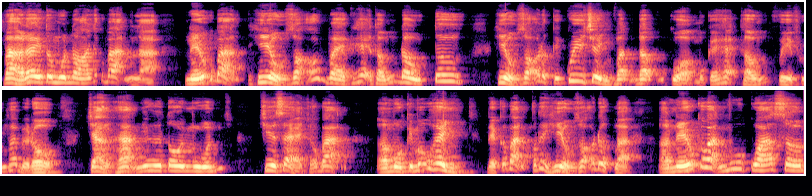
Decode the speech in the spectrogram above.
và ở đây tôi muốn nói cho các bạn là nếu các bạn hiểu rõ về cái hệ thống đầu tư hiểu rõ được cái quy trình vận động của một cái hệ thống về phương pháp biểu đồ chẳng hạn như tôi muốn chia sẻ cho bạn ờ, một cái mẫu hình để các bạn có thể hiểu rõ được là à, nếu các bạn mua quá sớm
